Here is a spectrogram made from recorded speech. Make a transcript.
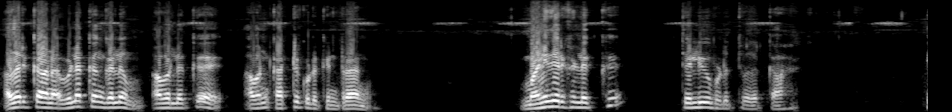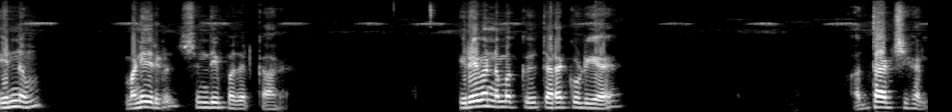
அதற்கான விளக்கங்களும் அவர்களுக்கு அவன் கற்றுக் கொடுக்கின்றான். மனிதர்களுக்கு தெளிவுபடுத்துவதற்காக இன்னும் மனிதர்கள் சிந்திப்பதற்காக. இறைவன் நமக்கு தரக்கூடிய அத்தாட்சிகள்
